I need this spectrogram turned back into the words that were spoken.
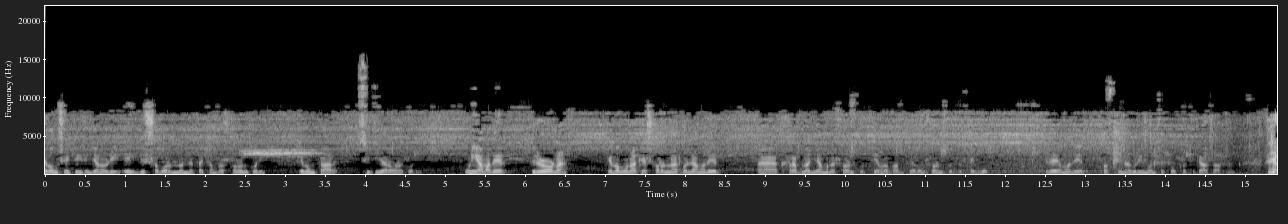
এবং সেই তেইশে জানুয়ারি এই বিশ্ববরণ্য নেতাকে আমরা স্মরণ করি এবং তার স্মৃতিচারণা করি। উনি আমাদের প্রেরণা এবং ওনাকে স্মরণ না করলে আমাদের খারাপ লাগে আমরা স্মরণ করতে আমরা বাধ্য এবং স্মরণ করতে থাকব। এটাই আমাদের পাঁচটি নাগরিক মঞ্চের পক্ষ থেকে আসা আচ্ছা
